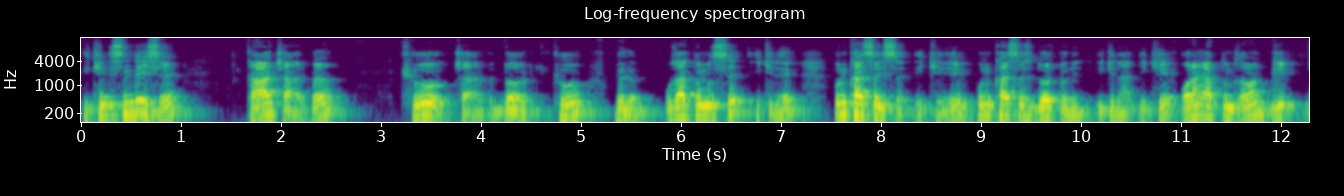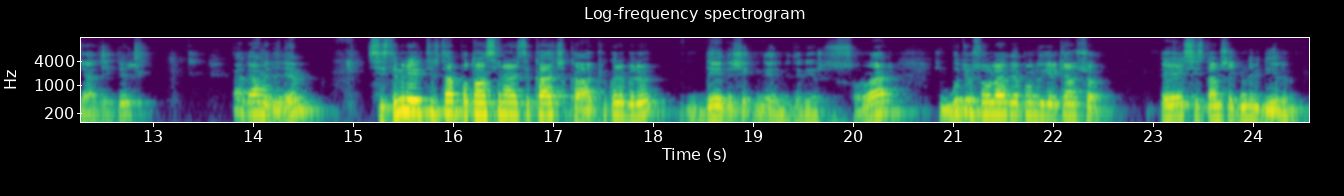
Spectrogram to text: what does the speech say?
İkincisinde ise K çarpı Q çarpı 4Q bölü uzaklığımız ise 2'de. Bunun katsayısı 2. Bunun katsayısı 4 bölü 2'den 2. Oran yaptığımız zaman 1 gelecektir. Ben devam edelim. Sistemin elektriksel potansiyel enerjisi kaç? K Q kare bölü D'dir şeklinde elimizde bir soru var. Şimdi bu tür sorularda yapmamız gereken şu. E sistem şeklinde bir diyelim.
